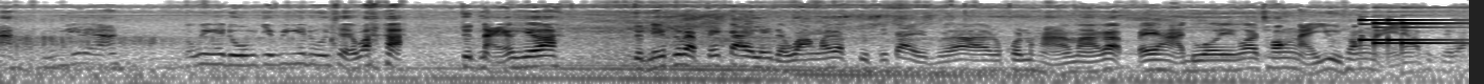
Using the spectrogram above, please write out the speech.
อะตรงนี้เลยนะก็วิ่งให้ดูเมื่อกี้วิ่งให้ดูเฉยว่า จุดไหนโอเคปะจุดนี้คือแบบใกล้ๆเลยเดี๋ยววางไว้แบบจุดใกล้ๆเวลาคนมาหามาก็ไปหาดูเองว่าช่องไหนอยู่ช่องไหนนะครับโอเคปะ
